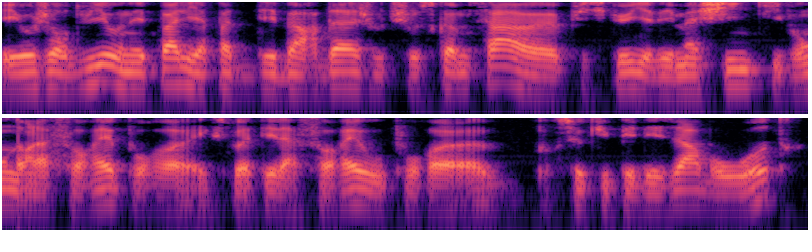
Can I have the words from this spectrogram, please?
Et aujourd'hui, au Népal, il n'y a pas de débardage ou de choses comme ça, euh, puisqu'il y a des machines qui vont dans la forêt pour euh, exploiter la forêt ou pour, euh, pour s'occuper des arbres ou autres.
